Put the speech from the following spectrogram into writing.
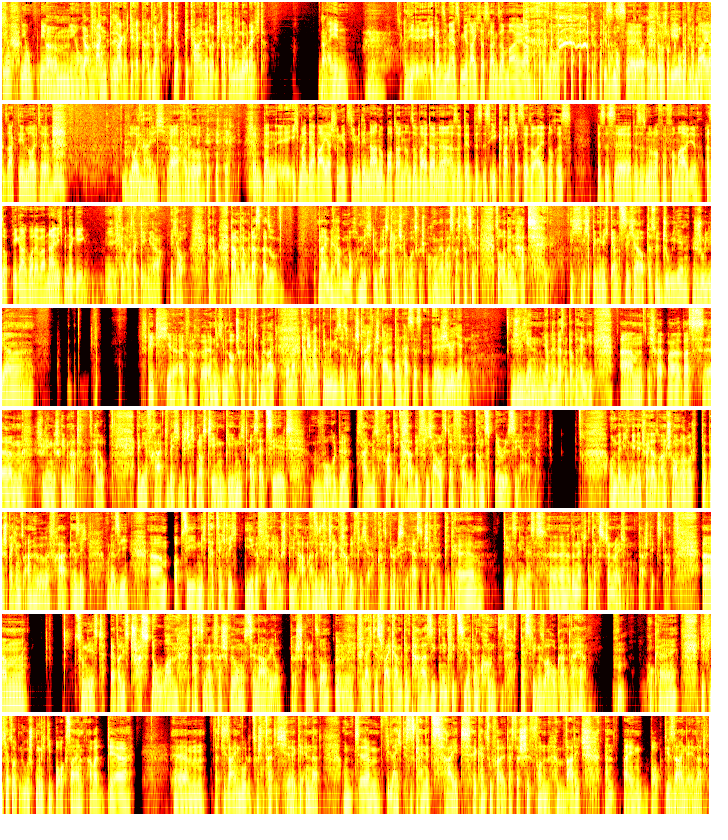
miau, miau, miau, Ähm, miau. ja. Frage, Und, äh, Frage, direkte Antwort. Stirbt Picard in der dritten Staffel am Ende oder nicht? Nein. Nein. Also äh, äh, ganz im Ernst, mir reicht das langsam mal, ja. Also Genau, ist, äh, genau, er ist doch schon tot da vorbei gewesen. und sag den Leute, läuft Nein. nicht, ja. Also dann, dann, äh, ich meine, der war ja schon jetzt hier mit den Nanobotern und so weiter, ne? Also der, das ist eh Quatsch, dass der so alt noch ist. Das ist, äh, das ist nur noch für Formalie. Also egal, whatever. Nein, ich bin dagegen. Ich bin auch dagegen, ja. Ich auch. Genau. Damit haben wir das. Also, nein, wir haben noch nicht über Strange New Worlds gesprochen. Wer weiß, was passiert. So, und dann hat, ich, ich bin mir nicht ganz sicher, ob das Julien, Julien, steht hier einfach äh, nicht in Lautschrift, das tut mir leid. Wenn man, Hallo. wenn man Gemüse so in Streifen schneidet, dann heißt das äh, Julien. Julien, ja, aber dann wäre es mit Doppel-N-I. Ähm, ich schreibe mal, was ähm, Julien geschrieben hat. Hallo. Wenn ihr fragt, welche Geschichten aus TNG nicht auserzählt wurde, fallen mir sofort die Krabbelfiecher aus der Folge Conspiracy ein. Und wenn ich mir den Trailer so anschaue und eure Be- Besprechung so anhöre, fragt er sich oder sie, ähm, ob sie nicht tatsächlich ihre Finger im Spiel haben. Also diese kleinen Krabbelfiecher. Conspiracy, erste Staffel, Peak, ähm, DS, nee, wer ist es? Äh, The Next, Next Generation, da steht's da. Ähm, zunächst, Beverly's Trust No One passt in ein Verschwörungsszenario. Das stimmt so. Mhm. Vielleicht ist Riker mit dem Parasiten infiziert und kommt deswegen so arrogant daher. Hm. Okay. Die Viecher sollten ursprünglich die Borg sein, aber der ähm, das Design wurde zwischenzeitlich äh, geändert und ähm, vielleicht ist es keine Zeit, äh, kein Zufall, dass das Schiff von Vadic an ein Borg-Design erinnert.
